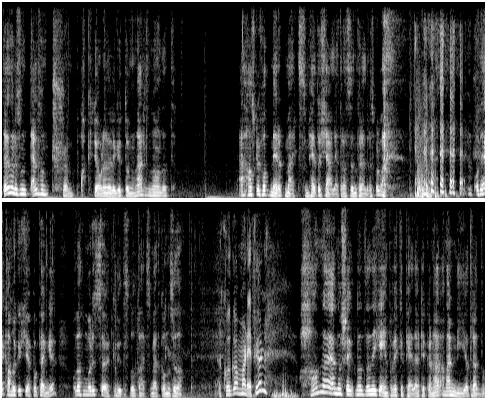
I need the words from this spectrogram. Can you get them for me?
Det er litt sånn, det er litt sånn Trump-aktig over den lille guttungen her. Liksom sånn at han skulle fått mer oppmerksomhet og kjærlighet fra sine foreldre, spør du meg. og det kan du ikke kjøpe for penger, og derfor må du søke den ut sånn oppmerksomhet. kan du si da. Hvor gammel er fyren? Han er, nå gikk jeg inn på Wikipedia-artikkelen her. Han er 39,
